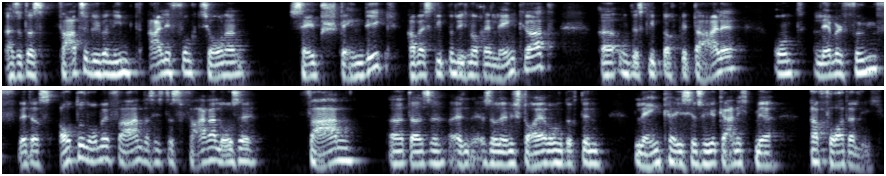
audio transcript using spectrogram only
Also das Fahrzeug übernimmt alle Funktionen selbstständig, aber es gibt natürlich noch ein Lenkrad äh, und es gibt auch Pedale. Und Level 5 wäre das autonome Fahren, das ist das fahrerlose Fahren. Äh, ein, also eine Steuerung durch den Lenker ist also hier gar nicht mehr erforderlich.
